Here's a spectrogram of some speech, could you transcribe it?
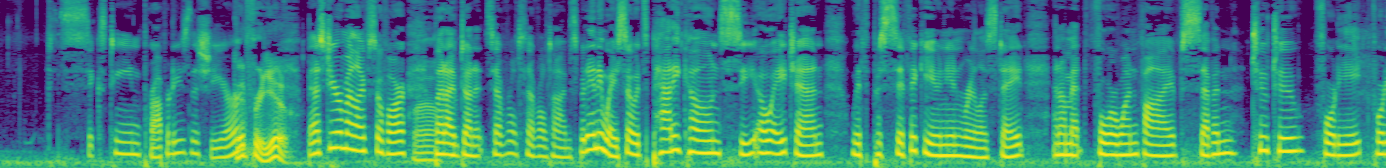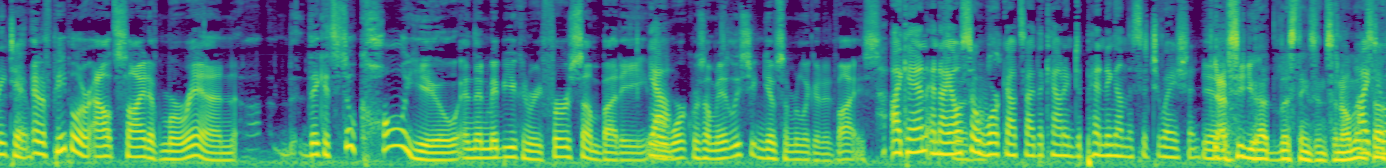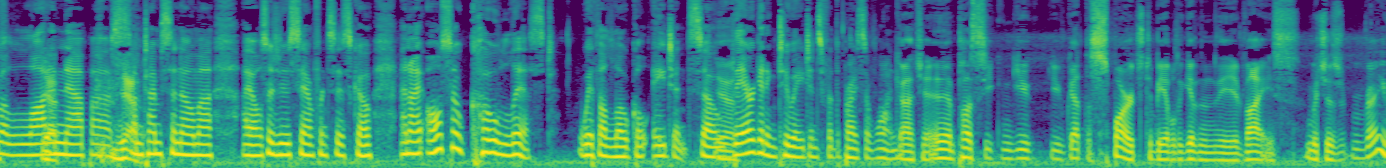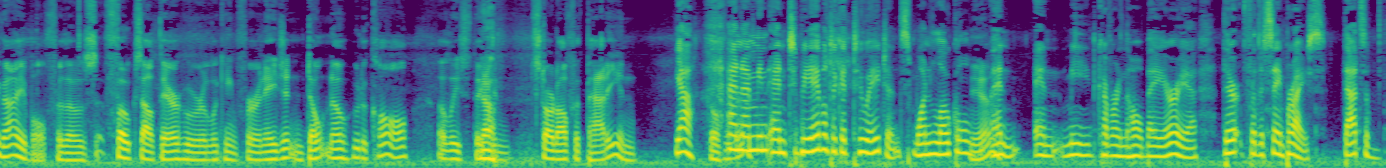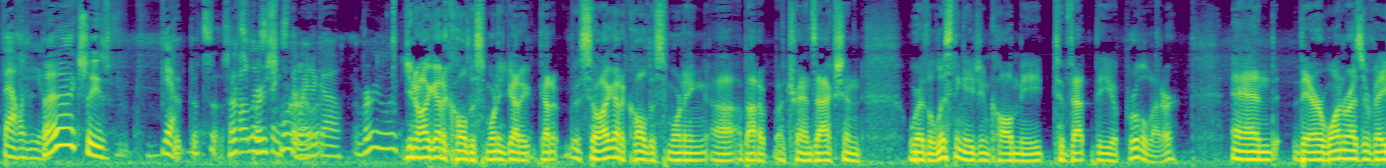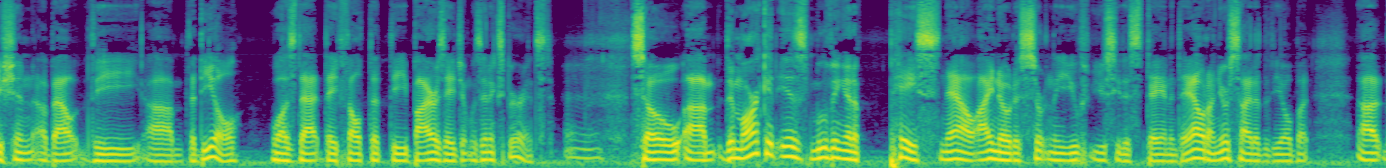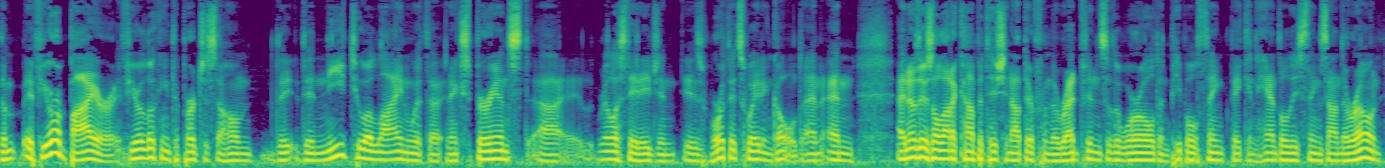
16 properties this year. Good for you. Best year of my life so far, but I've done it several, several times. But anyway, so it's Patty Cohn, C O H N, with Pacific Union Real Estate, and I'm at 415 722 4842. And if people are outside of Marin, they could still call you, and then maybe you can refer somebody Yeah. or work with somebody. At least you can give some really good advice. I can, and I also work outside the county depending on the situation. Yeah. I've seen you had listings in Sonoma. and I do a lot Yeah. in Napa, Yeah. sometimes Sonoma. I also do San Francisco, and I also co-list with a local agent. So Yeah. they're getting two agents for the price of one. Gotcha. And then plus, you can you you've got the smarts to be able to give them the advice, which is very valuable for those folks out there who are looking for an agent and don't know who to call. At least they Yeah. can start off with Patty and Yeah, Go from and there. I mean, and to be able to get two agents, one local Yeah. and and me covering the whole Bay Area, they're for the same price. That's a value. that actually is Yeah. th- that's that's very Co-listing's the smart. way to go. Very like You know, I got a call this morning. Got a, got a, so I got a call this morning uh, about a, a transaction where the listing agent called me to vet the approval letter, and their one reservation about the um, the deal was that they felt that the buyer's agent was inexperienced. So um, the market is moving at a pace now. I notice certainly you you see this day in and day out on your side of the deal, but uh, the, if you're a buyer, if you're looking to purchase a home, the the need to align with a, an experienced uh, real estate agent is worth its weight in gold. And and I know there's a lot of competition out there from the Redfins of the world, and people think they can handle these things on their own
